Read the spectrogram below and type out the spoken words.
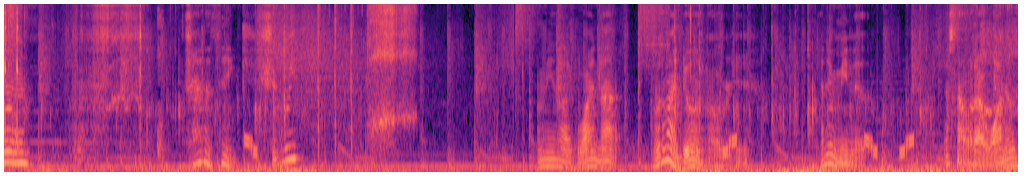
Hmm. Trying to think. Should we? I mean, like, why not? What am I doing over here? I didn't mean to. That's not what I wanted.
